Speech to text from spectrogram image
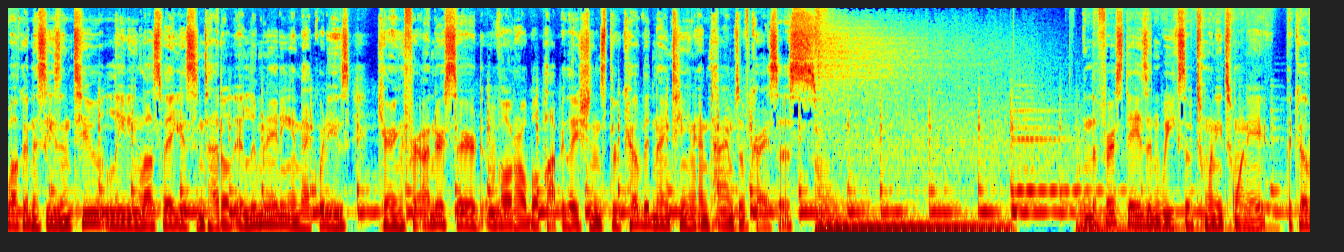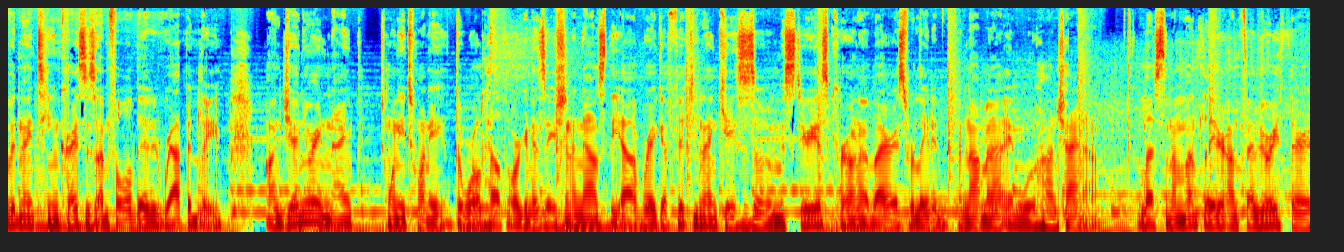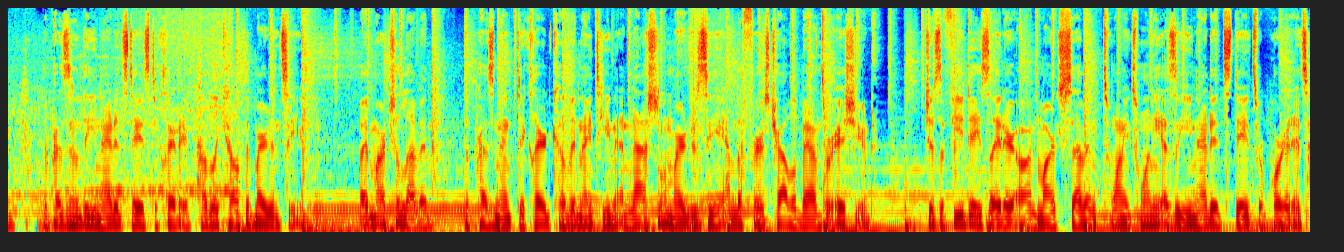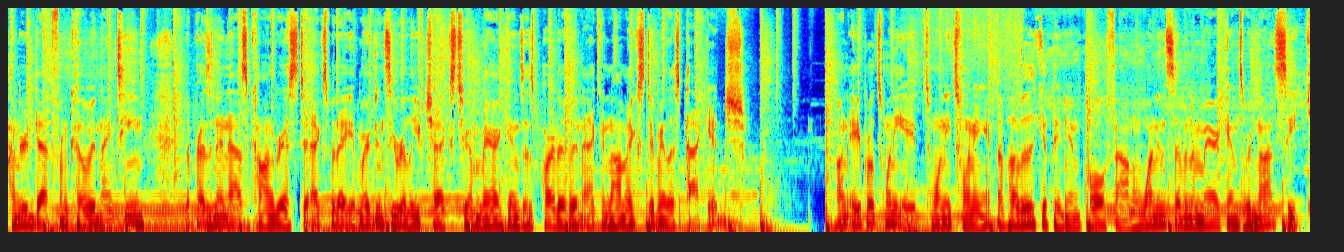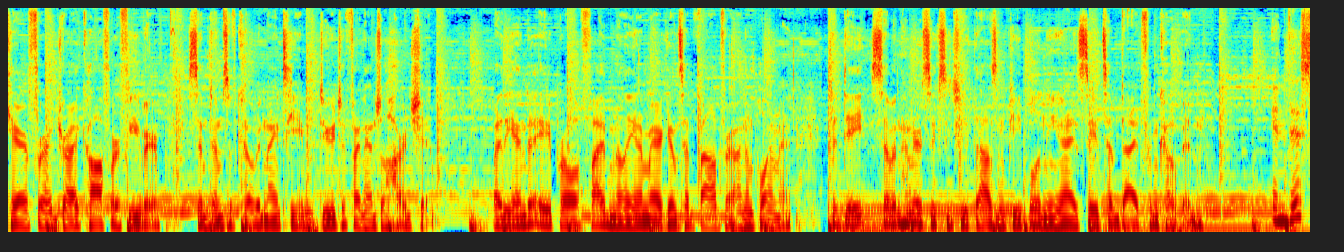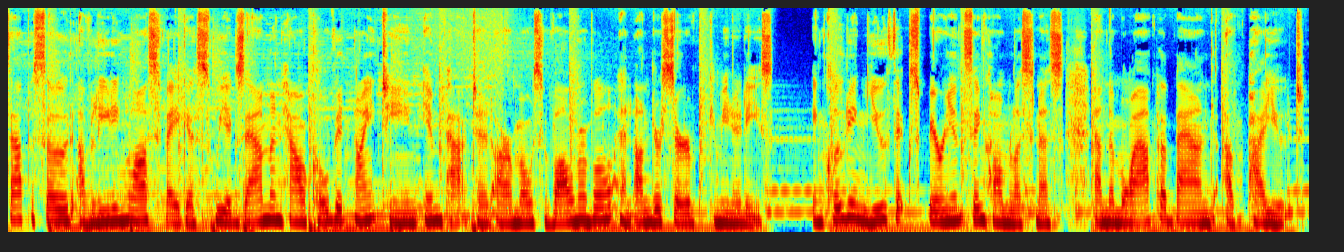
Welcome to season two, Leading Las Vegas, entitled Illuminating Inequities Caring for Underserved, Vulnerable Populations Through COVID 19 and Times of Crisis. In the first days and weeks of 2020, the COVID 19 crisis unfolded rapidly. On January 9th, 2020, the World Health Organization announced the outbreak of 59 cases of a mysterious coronavirus related phenomena in Wuhan, China. Less than a month later, on February 3rd, the President of the United States declared a public health emergency. By March 11th, the President declared COVID 19 a national emergency and the first travel bans were issued. Just a few days later, on March 7, 2020, as the United States reported its 100th death from COVID 19, the president asked Congress to expedite emergency relief checks to Americans as part of an economic stimulus package. On April 28, 2020, a public opinion poll found one in seven Americans would not seek care for a dry cough or fever, symptoms of COVID 19, due to financial hardship. By the end of April, 5 million Americans had filed for unemployment. To date, 762,000 people in the United States have died from COVID. In this episode of Leading Las Vegas, we examine how COVID 19 impacted our most vulnerable and underserved communities, including youth experiencing homelessness and the Moapa Band of Paiute.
